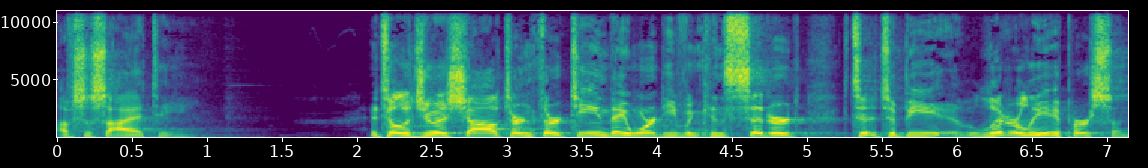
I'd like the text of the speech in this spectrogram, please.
of society. Until a Jewish child turned 13, they weren't even considered to, to be literally a person.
